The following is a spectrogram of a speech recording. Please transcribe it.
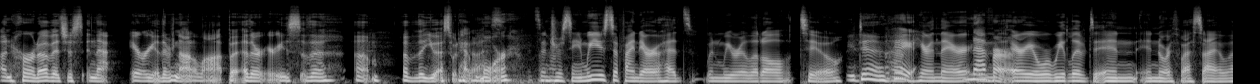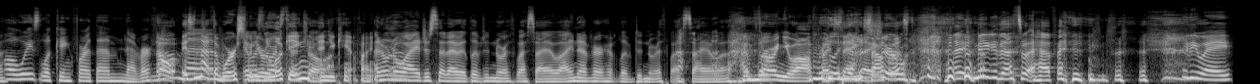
unheard of. It's just in that area there's not a lot, but other areas of the um, of the U.S. would have more. It's interesting. We used to find arrowheads when we were little too. We did. um, here and there never. in the area where we lived in in Northwest Iowa. Always looking for them, never Oh, found isn't that the worst It when you're North looking Central. and you can't find? I don't it? know why I just said I lived in Northwest Iowa. I never have lived in Northwest Iowa. I'm throwing you off by really saying not Southwest. sure. Maybe that's what happened. anyway,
